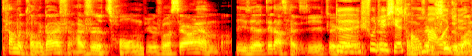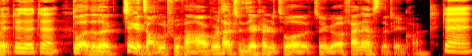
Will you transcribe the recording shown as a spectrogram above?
他们可能刚开始还是从比如说 CRM 一些 data 采集这个对数据协同吧，数据管理，对对对对对对这个角度出发，而不是他直接开始做这个 finance 的这一块。对，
